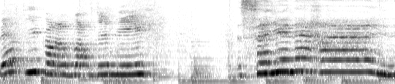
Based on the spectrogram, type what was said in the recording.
Merci pour avoir donné. Sayonara,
